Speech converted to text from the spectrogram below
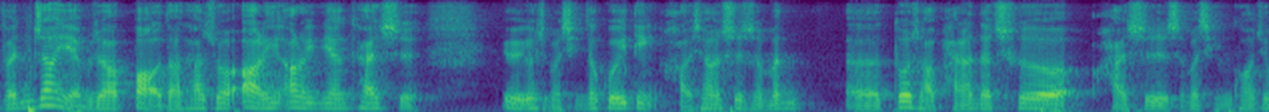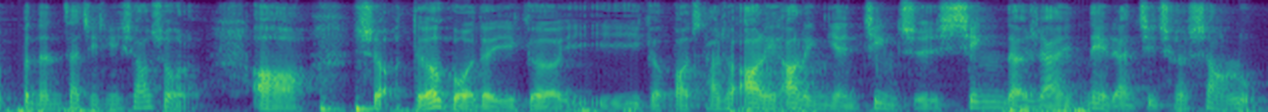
文章也不知道报道，他说二零二零年开始又有一个什么新的规定，好像是什么呃多少排量的车还是什么情况就不能再进行销售了。哦，是德国的一个一一个报纸，他说二零二零年禁止新的燃内燃机车上路。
